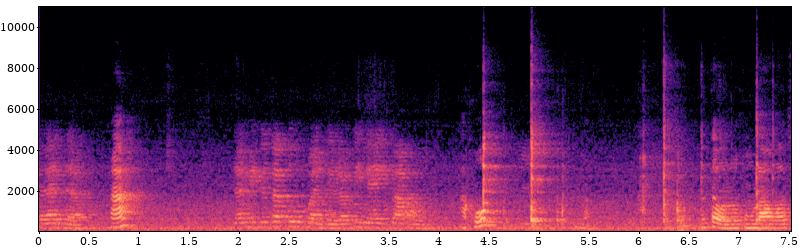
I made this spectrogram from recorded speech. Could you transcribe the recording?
Dada. Ha? Lami ka katupad, grabe na ikaon. Ako? Na. Ang tawag kong lawas.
